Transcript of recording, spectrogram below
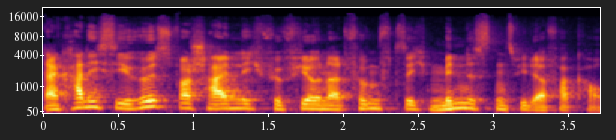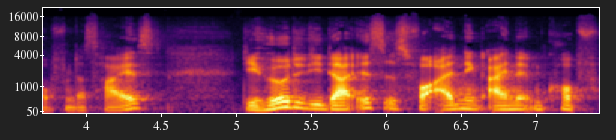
dann kann ich sie höchstwahrscheinlich für 450 mindestens wieder verkaufen. Das heißt, die Hürde, die da ist, ist vor allen Dingen eine im Kopf.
